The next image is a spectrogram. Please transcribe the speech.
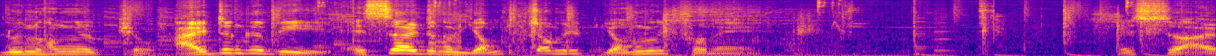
룬 확률표. R 등급이 SR 등급 0.01%네. SR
